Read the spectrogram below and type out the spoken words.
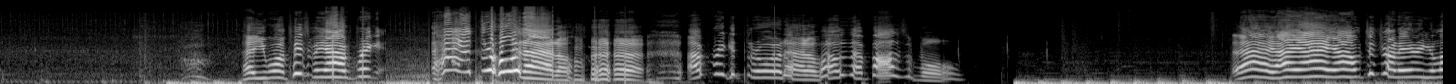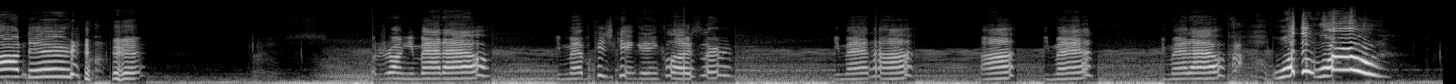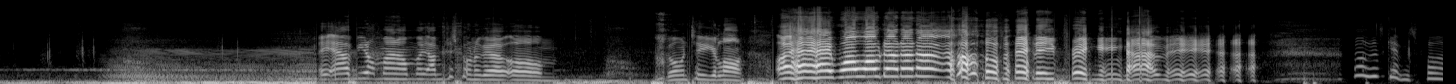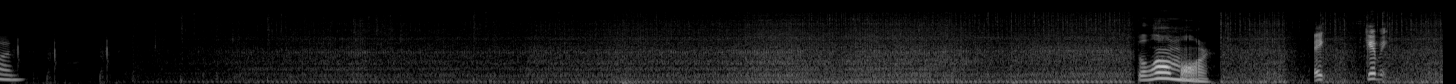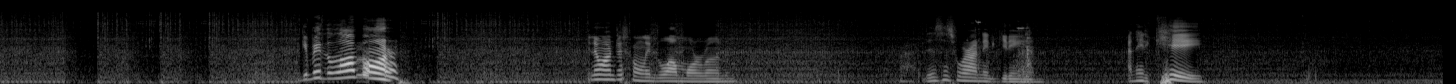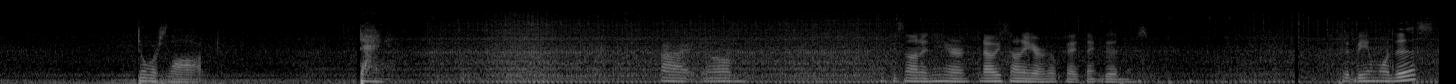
hey, you want a piece of me out? Bring. Hey, I threw it at him. I freaking threw it at him. How is that possible? Hey, hey, hey, I'm just trying to enter your lawn, dude. What's wrong, you mad, Al? You mad because you can't get any closer? You mad, huh? Huh? You mad? You mad, Al? What the world? Hey, Al, if you don't mind, I'm, I'm just gonna go, um, go into your lawn. Oh, hey, hey, whoa, whoa, no, no, no! Oh, man, he freaking got me. oh, this game is fun. The lawnmower. Hey, give me. Give me the lawnmower. You know, I'm just gonna leave the lawnmower running. This is where I need to get in. I need a key. Door's locked. Dang it. Alright, um. He's not in here. No, he's not here. Okay, thank goodness. Could be more this?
